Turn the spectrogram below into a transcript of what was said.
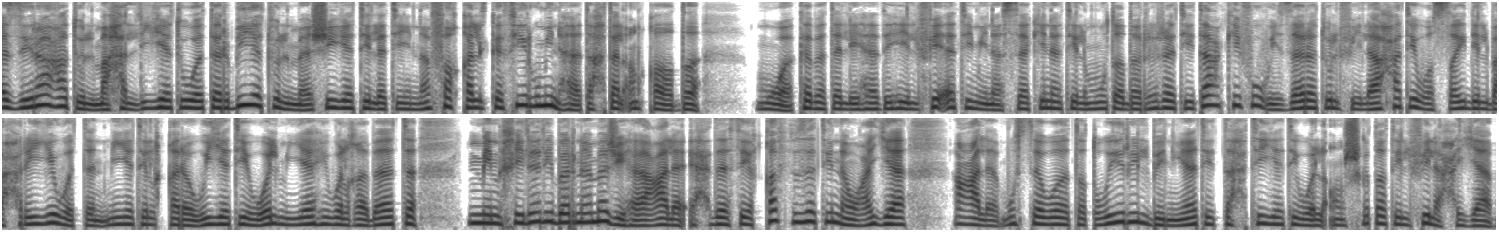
الزراعة المحلية وتربية الماشية التي نفق الكثير منها تحت الأنقاض. مواكبة لهذه الفئة من الساكنة المتضررة تعكف وزارة الفلاحة والصيد البحري والتنمية القروية والمياه والغابات من خلال برنامجها على إحداث قفزة نوعية على مستوى تطوير البنيات التحتية والأنشطة الفلاحية.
